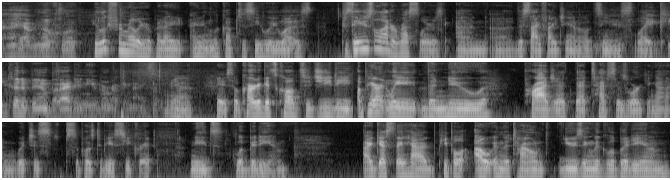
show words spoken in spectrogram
I have no clue. He looked familiar, but I, I didn't look up to see who he was. Because they use a lot of wrestlers on uh, the Sci Fi Channel, it seems He, like. he could have been, but I didn't even recognize him. Yeah. Okay, so Carter gets called to GD. Apparently, the new project that Tess is working on, which is supposed to be a secret, needs globidium. I guess they had people out in the town using the globidium.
